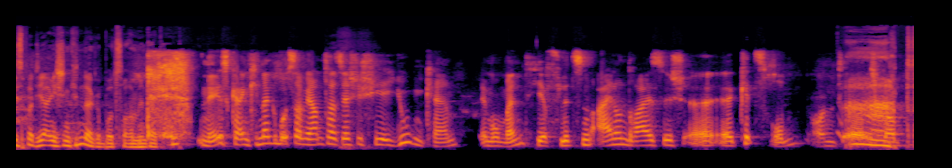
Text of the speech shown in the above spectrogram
Ist bei dir eigentlich ein Kindergeburtstag im Hintergrund? Nee, ist kein Kindergeburtstag. Wir haben tatsächlich hier Jugendcamp im Moment. Hier flitzen 31 äh, äh, Kids rum. Und äh, ah, ich glaub,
